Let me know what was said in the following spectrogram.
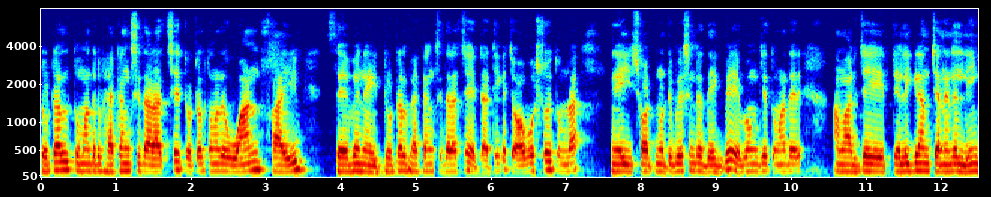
টোটাল তোমাদের ভ্যাকান্সি দাঁড়াচ্ছে টোটাল তোমাদের one five seven eight total vacancy দাঁড়াচ্ছে এটা, ঠিক আছে? অবশ্যই তোমরা এই শর্ট নোটিফিকেশনটা দেখবে এবং যে তোমাদের আমার যে টেলিগ্রাম চ্যানেলের লিঙ্ক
